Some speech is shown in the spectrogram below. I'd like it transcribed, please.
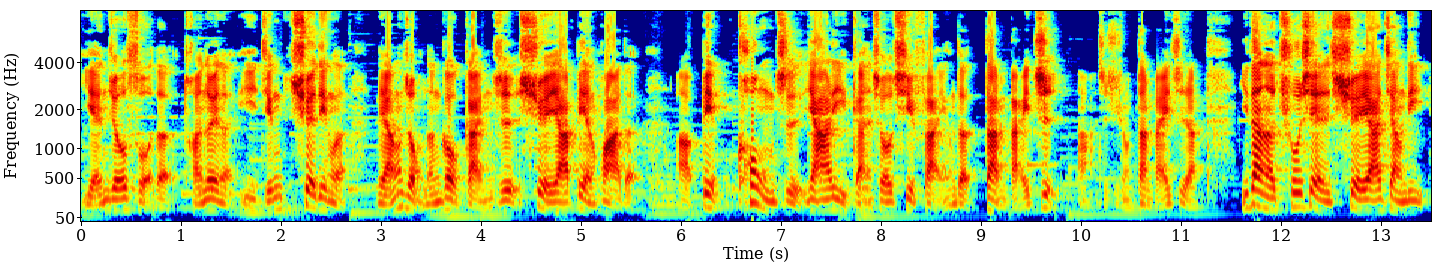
研究所的团队呢，已经确定了两种能够感知血压变化的啊，并控制压力感受器反应的蛋白质啊，这是一种蛋白质啊。一旦呢出现血压降低，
